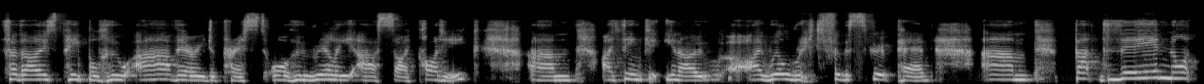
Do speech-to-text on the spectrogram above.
For those people who are very depressed or who really are psychotic, um, I think, you know, I will reach for the script pad, um, but they're not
